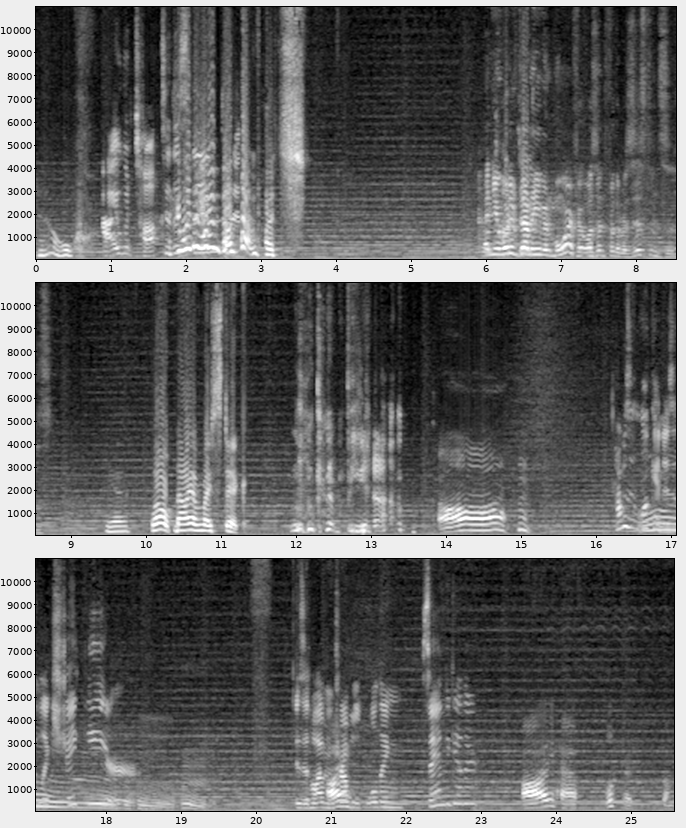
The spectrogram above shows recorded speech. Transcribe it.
How? I would talk to this feel wouldn't haven't done that much. And you would have done even more if it wasn't for the resistances. Yeah. Well, now I have my stick. I'm gonna beat it up. Oh. Hmm. How is it looking? Is it like shaky or Hmm, is it having I- trouble holding sand together? I have looked at something.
